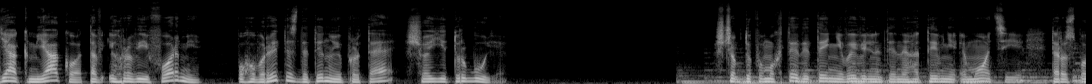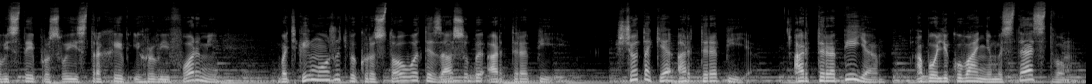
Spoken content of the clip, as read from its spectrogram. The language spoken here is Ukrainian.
Як м'яко та в ігровій формі поговорити з дитиною про те, що її турбує. Щоб допомогти дитині вивільнити негативні емоції та розповісти про свої страхи в ігровій формі, батьки можуть використовувати засоби арт-терапії. Що таке арт-терапія? Арт-терапія або лікування мистецтвом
